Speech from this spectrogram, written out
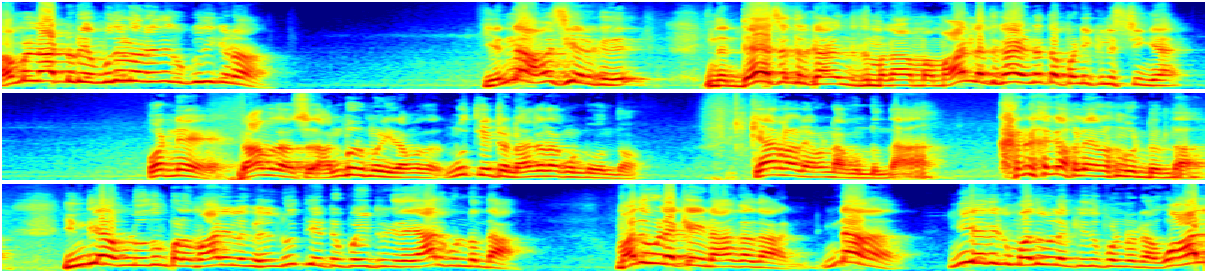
தமிழ்நாட்டுடைய முதல்வர் எதுக்கு குதிக்கணும்? என்ன அவசியம் இருக்குது? இந்த தேசத்திற்காக இந்த நம்ம மாநிலத்துக்காக என்னத்தை பண்ணி கிழிச்சிட்டீங்க? உடனே ராமதாஸ் அன்பர்மணி ராமதாஸ் நூற்றி எட்டு நாங்கள் தான் கொண்டு வந்தோம். கேரளாவில் எவன்டா கொண்டு வந்தா? கர்நாடகாவில் எவன் கொண்டு வந்தா? இந்தியா முழுவதும் பல மாநிலங்களில் நூற்றி எட்டு போயிட்டு இருக்குதை யார் கொண்டு வந்தா? மது விளக்கை நாங்கள் தான். என்ன? நீ எதுக்கு மது விளக்கு இது பண்ணுற? வாழ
